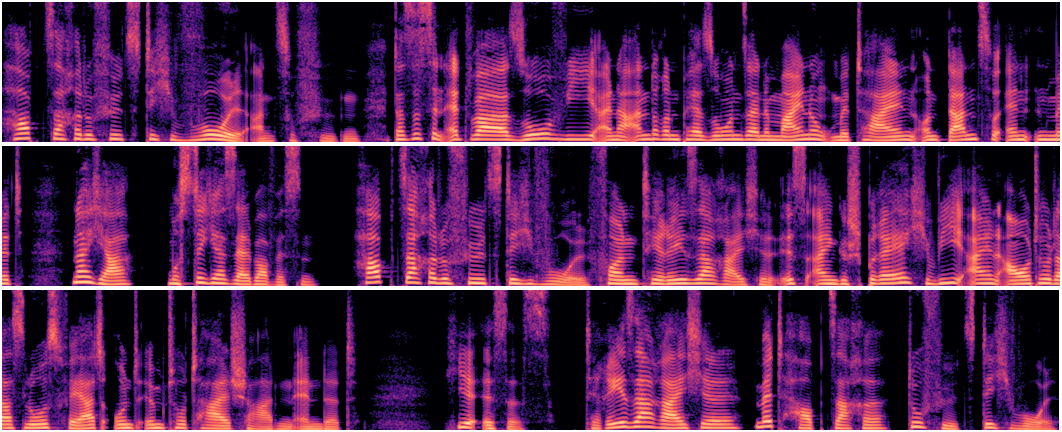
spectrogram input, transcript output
Hauptsache du fühlst dich wohl anzufügen. Das ist in etwa so wie einer anderen Person seine Meinung mitteilen und dann zu enden mit, na ja, musste ja selber wissen. Hauptsache du fühlst dich wohl von Theresa Reichel ist ein Gespräch wie ein Auto, das losfährt und im Totalschaden endet. Hier ist es. Theresa Reichel mit Hauptsache, du fühlst dich wohl.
